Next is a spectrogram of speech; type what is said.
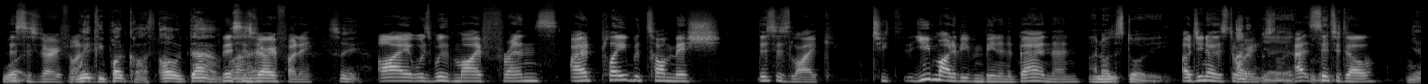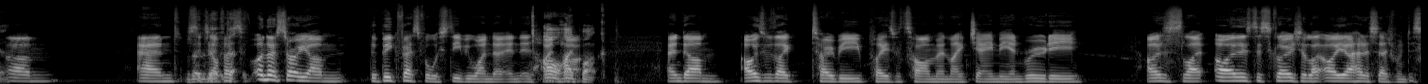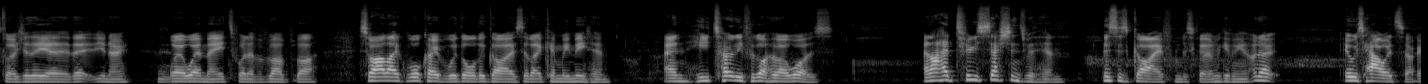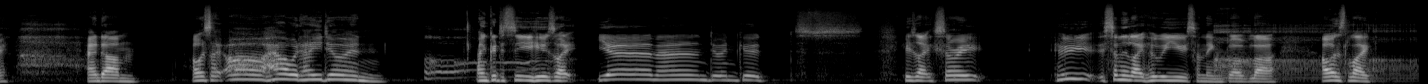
This is very funny. weekly podcast. Oh damn, This is Alright. very funny. sweet. I was with my friends. I had played with Tom Misch. This is like, two, you might have even been in the band then. I know the story. Oh, do you know the I story? know the story. yeah. At We're good. Citadel, Yeah, um, and Was Citadel that- that- Festival. Oh no, sorry. Um, the big festival with Stevie Wonder in, in Hyde oh Park. Hyde Park. And um, I was with like Toby plays with Tom and like Jamie and Rudy. I was just like, oh, there's disclosure. Like, oh yeah, I had a session with disclosure. They, uh, they, you know, we're we're mates, whatever, blah blah. So I like walk over with all the guys. They're like, can we meet him? And he totally forgot who I was. And I had two sessions with him. this is Guy from Disclosure. I'm giving him. Oh no, it was Howard. Sorry, and um, I was like, oh Howard, how you doing? And good to see you. He was like, yeah, man, doing good. He's like, sorry, who? you-" Something like, who are you? Something blah blah. I was like,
